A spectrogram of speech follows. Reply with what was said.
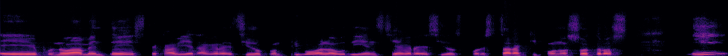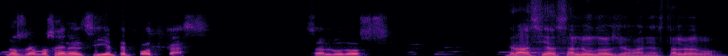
eh, pues nuevamente, este, Javier, agradecido contigo, a la audiencia, agradecidos por estar aquí con nosotros y nos vemos en el siguiente podcast. Saludos. Gracias, saludos, Giovanni, hasta luego.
